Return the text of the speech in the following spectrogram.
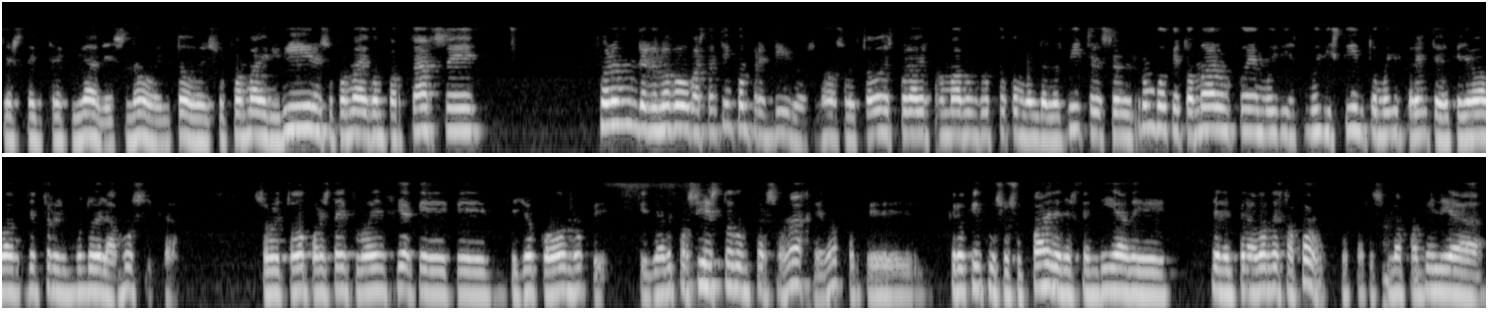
excentricidades, ¿no? En todo, en su forma de vivir, en su forma de comportarse. Fueron, desde luego, bastante incomprendidos, ¿no? Sobre todo después de haber formado un grupo como el de los Beatles. El rumbo que tomaron fue muy, muy distinto, muy diferente del que llevaban dentro del mundo de la música. Sobre todo por esta influencia que, que de Yoko Ono, que, que ya de por sí es todo un personaje, ¿no? Porque creo que incluso su padre descendía de, del emperador de Japón, porque es una familia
